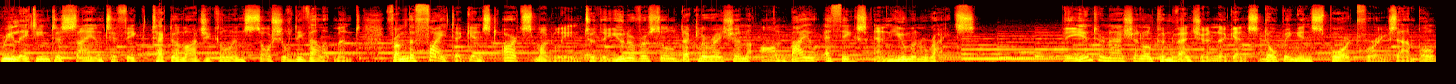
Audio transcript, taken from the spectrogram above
relating to scientific, technological, and social development, from the fight against art smuggling to the Universal Declaration on Bioethics and Human Rights. The International Convention Against Doping in Sport, for example,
